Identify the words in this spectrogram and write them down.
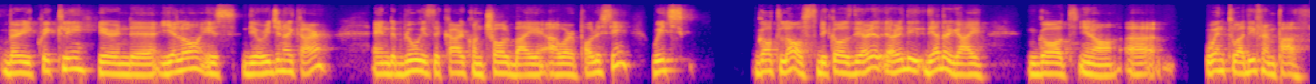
very quickly here in the yellow is the original car and the blue is the car controlled by our policy, which got lost because the, already, the other guy got, you know, uh, went to a different path.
